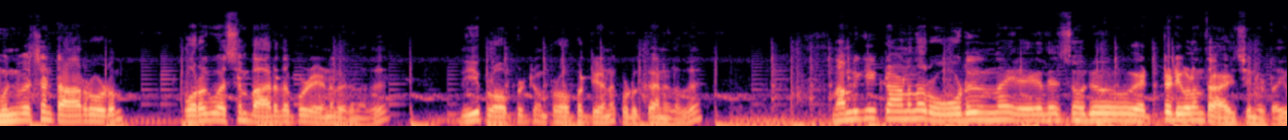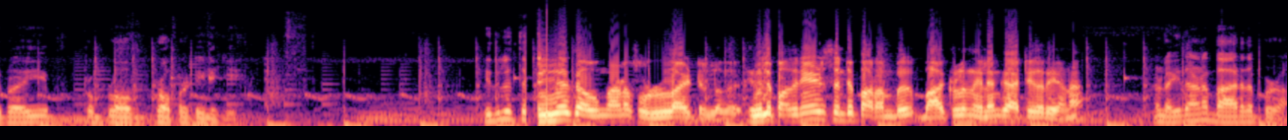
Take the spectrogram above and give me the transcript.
മുൻവശം ടാർ റോഡും പുറകുവശം ഭാരതപ്പുഴയാണ് വരുന്നത്. ഈ പ്രോപ്പർട്ടി പ്രോപ്പർട്ടിയാണ് കൊടുക്കാനുള്ളത്. നമുക്ക് ഈ കാണുന്ന റോഡിൽ നിന്ന് ഏകദേശം ഒരു എട്ടടിയോളം താഴ്ചയുണ്ട് കേട്ടോ. ഈ പ്ര- ഈ പ്രോ- പ്രോപ്പർട്ടിയിലേക്ക്. ഇതിൽ തെങ്ങ് കവുങ്ങാണ് ഫുള്ളായിട്ടുള്ളത്. ഇതിൽ പതിനേഴ് സെന്റ് പറമ്പ് ബാക്കിയുള്ള നിലം കാറ്റഗറിയാണ്. കണ്ടോ ഇതാണ് ഭാരതപ്പുഴ.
